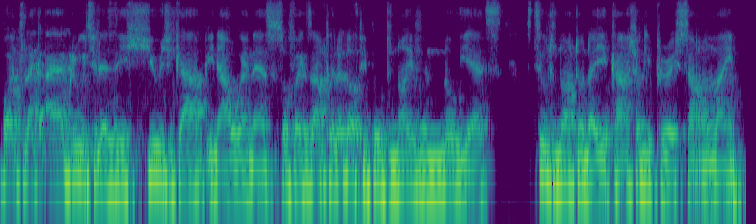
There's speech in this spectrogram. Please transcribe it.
But like I agree with you, there's a huge gap in awareness. So, for example, a lot of people do not even know yet, still do not know that you can actually pre-register online.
